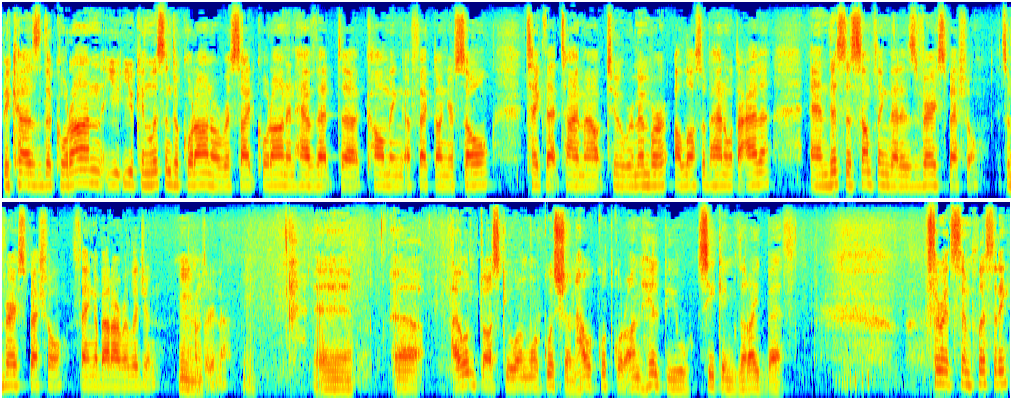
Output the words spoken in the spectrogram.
because the Quran, you, you can listen to Quran or recite Quran and have that uh, calming effect on your soul. Take that time out to remember Allah subhanahu wa ta'ala and this is something that is very special. It's a very special thing about our religion. Alhamdulillah. Uh, uh, I want to ask you one more question. How could Quran help you seeking the right path? Through its simplicity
